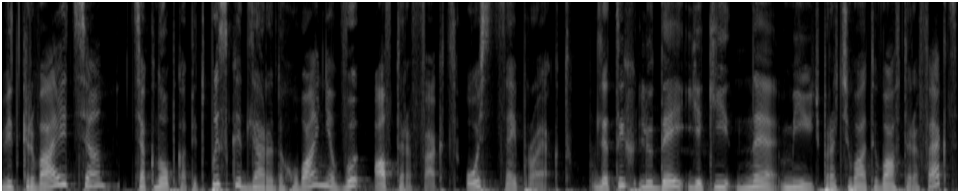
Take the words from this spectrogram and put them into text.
відкривається ця кнопка підписки для редагування в After Effects. Ось цей проект. Для тих людей, які не вміють працювати в After Effects,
